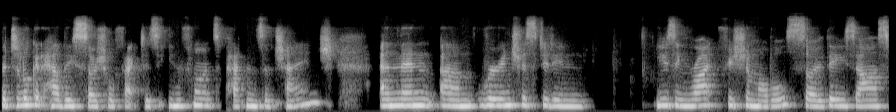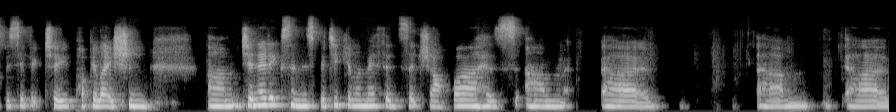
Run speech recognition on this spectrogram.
but to look at how these social factors influence patterns of change. And then um, we're interested in using Wright Fisher models. So these are specific to population um, genetics and this particular methods that Roy has um, uh, um, uh,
